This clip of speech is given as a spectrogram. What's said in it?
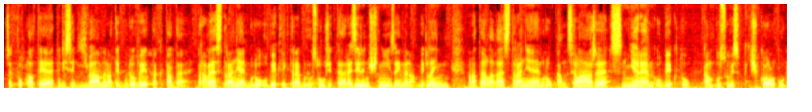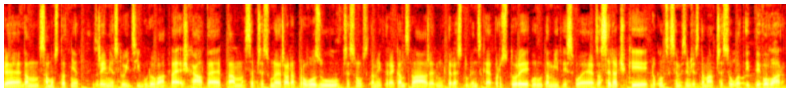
Předpoklad je, když se díváme na ty budovy, tak na té pravé straně budou objekty, které budou sloužit rezidenční, zejména bydlení, a na té levé straně budou kanceláře směrem k objektu kampusu vysokých škol. Bude tam samostatně zřejmě stojící budova VŠHT. Tam se přesune řada provozů, přesunou se tam některé kanceláře, některé studentské prostory, budou tam mít i svoje zasedačky, dokonce si myslím, že se tam má přesouvat i pivovar.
